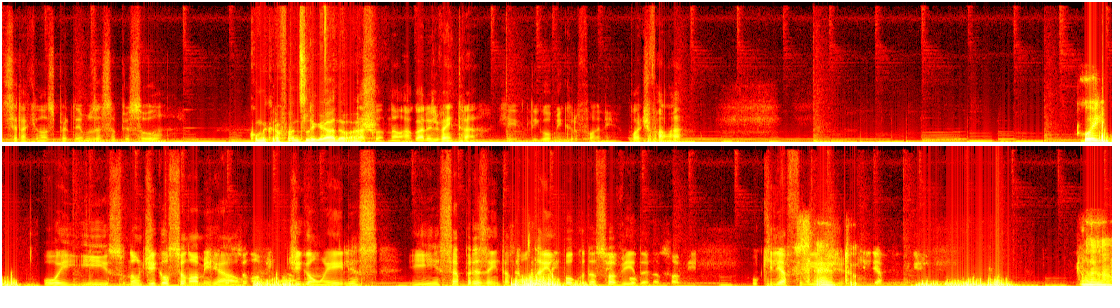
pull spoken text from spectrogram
Será que nós perdemos essa pessoa? Com o microfone desligado, eu Tá acho. com- Não, agora ele vai entrar. Que ligou o microfone. Pode falar. Oi, Oi, isso. Não diga o seu nome real. Diga um alias e se apresenta. Conta aí um pouco da sua vida. O que lhe aflige. certo. Ah,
